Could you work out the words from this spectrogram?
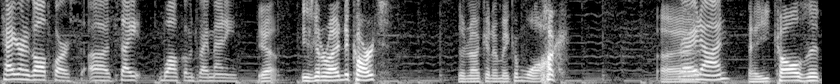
Tiger on a golf course, uh, site welcomed by many. Yeah, he's going to ride in a cart. They're not going to make him walk. Uh, right on. He calls it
